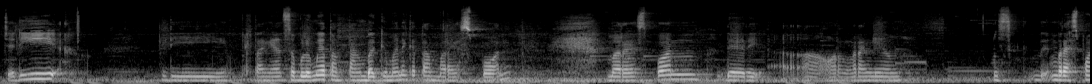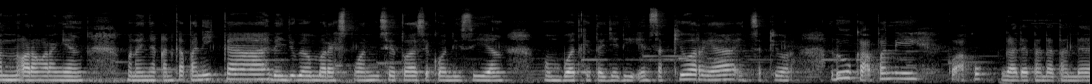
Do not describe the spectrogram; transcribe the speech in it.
Jadi di pertanyaan sebelumnya tentang bagaimana kita merespon merespon dari uh, orang-orang uh, yang merespon orang-orang yang menanyakan kapan nikah dan juga merespon situasi kondisi yang membuat kita jadi insecure ya insecure aduh kapan nih kok aku nggak ada tanda-tanda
